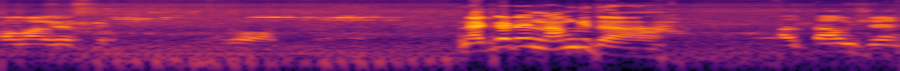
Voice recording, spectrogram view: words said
পাওয়া গেছে। রড নাইটগার্ডের নাম কিতা? আলতা হোসেন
